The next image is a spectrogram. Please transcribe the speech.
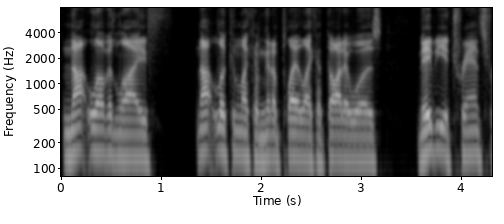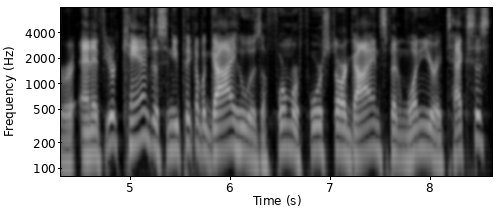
not loving life, not looking like I'm going to play like I thought I was maybe a transfer. And if you're Kansas and you pick up a guy who was a former four star guy and spent one year at Texas,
